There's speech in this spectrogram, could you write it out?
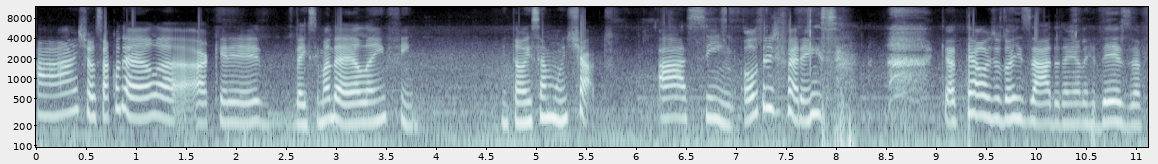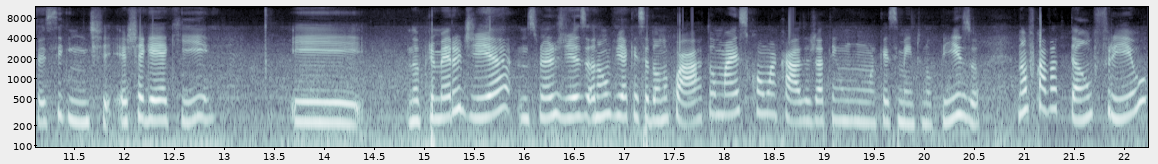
a encher o saco dela, a querer dar em cima dela, enfim. Então isso é muito chato. Ah, sim, outra diferença que até hoje eu dou risada da minha lerdeza foi o seguinte, eu cheguei aqui e no primeiro dia, nos primeiros dias eu não vi aquecedor no quarto, mas como a casa já tem um aquecimento no piso, não ficava tão frio,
